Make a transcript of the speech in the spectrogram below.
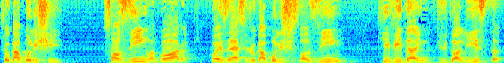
jogar boliche sozinho agora. Que coisa é essa, jogar boliche sozinho? Que vida individualista.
